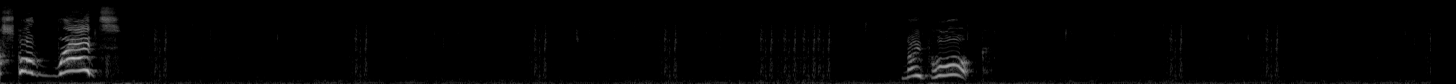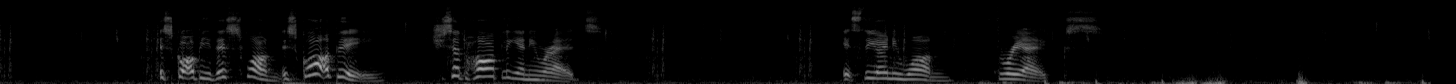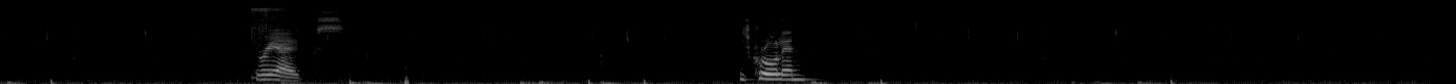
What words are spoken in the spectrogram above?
That's got red! No pork. It's be this one. It's gotta be. She said hardly any reds. It's the only one. Three eggs. Three eggs. He's crawling.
